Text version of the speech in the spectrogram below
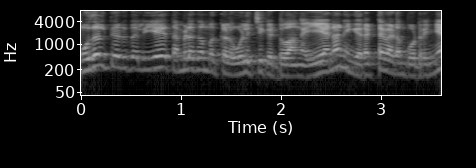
முதல் தேர்தலையே தமிழக மக்கள் ஒழிச்சு கட்டுவாங்க. ஏன்னா நீங்க ரெட்டை வேடம் போடுறீங்க.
